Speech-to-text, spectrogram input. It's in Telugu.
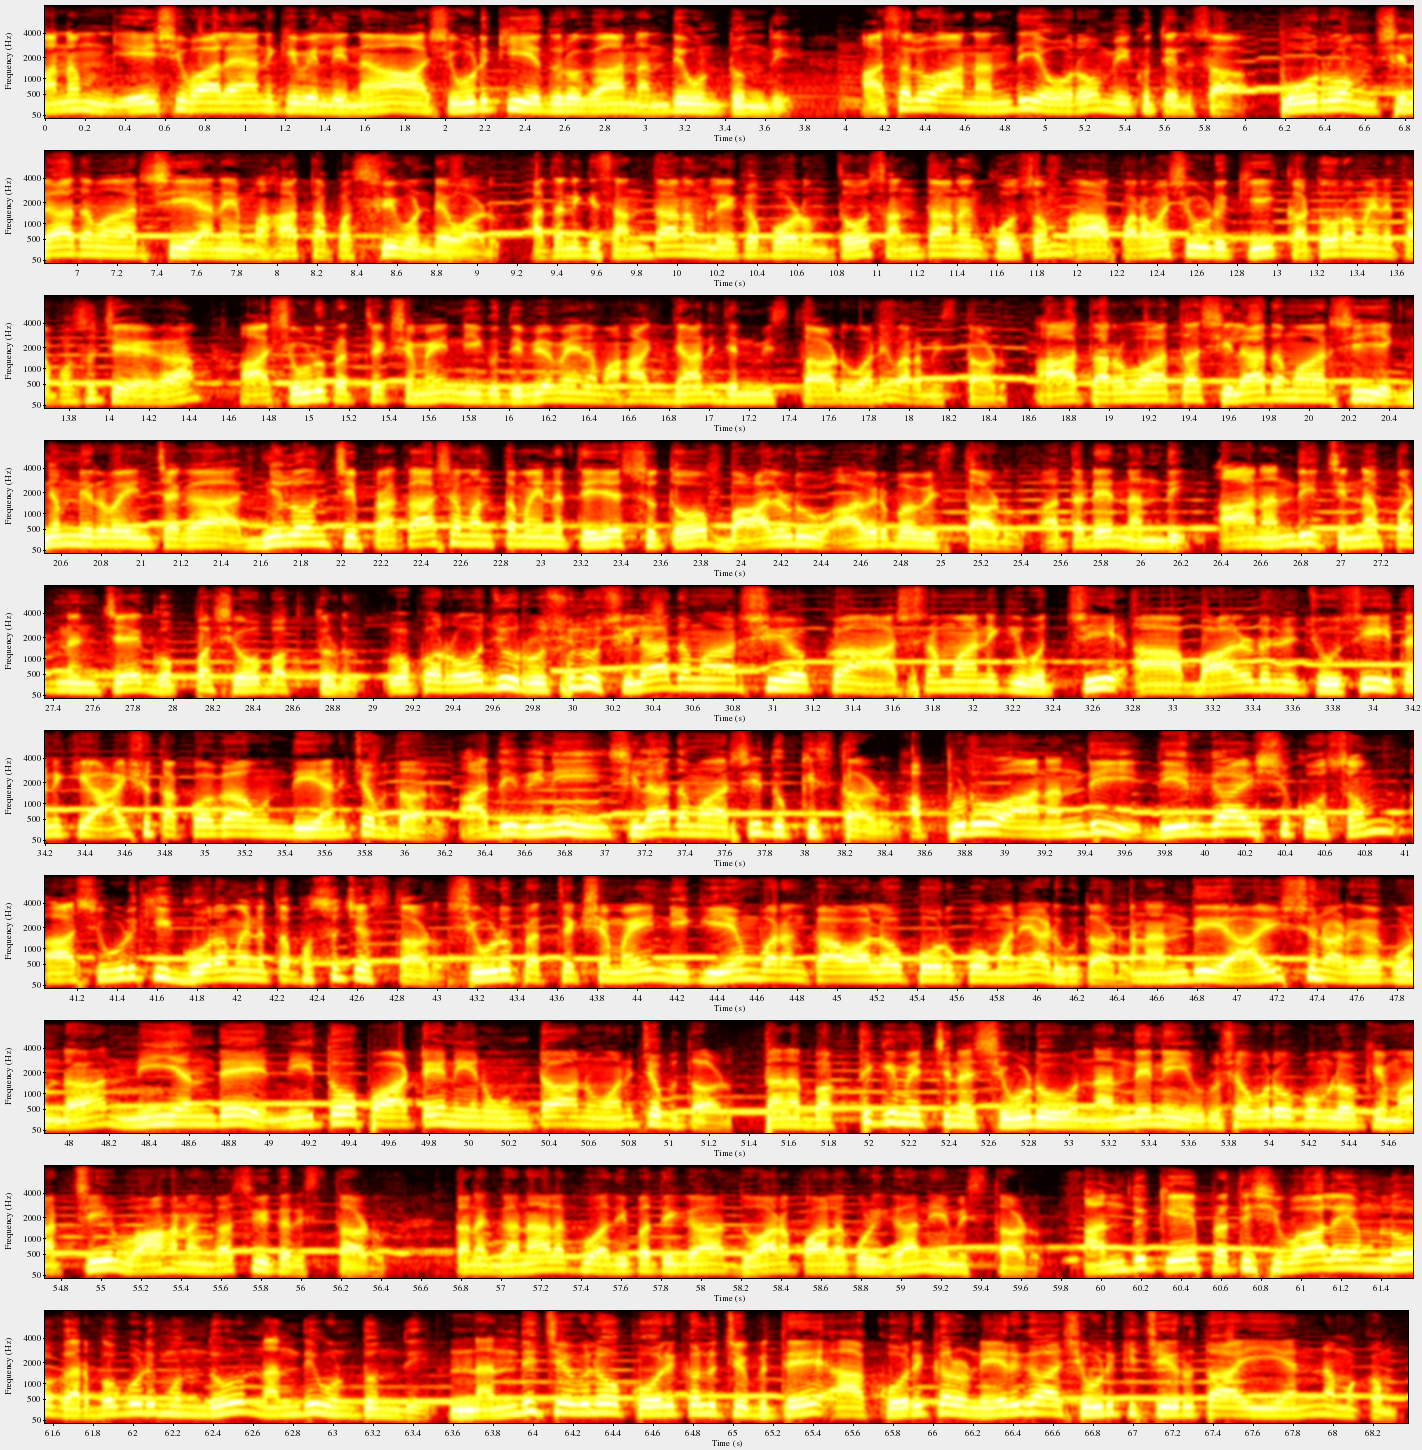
మనం ఏ శివాలయానికి వెళ్ళినా ఆ శివుడికి ఎదురుగా నంది ఉంటుంది. అసలు ఆ నంది ఎవరో మీకు తెలుసా? పూర్వం శిలాద మహర్షి అనే మహా తపస్వి ఉండేవాడు. అతనికి సంతానం లేకపోవడంతో సంతానం కోసం ఆ పరమశివుడికి కఠోరమైన తపస్సు చేయగా ఆ శివుడు ప్రత్యక్షమై నీకు దివ్యమైన మహాజ్ఞాని జన్మిస్తాడు అని వరమిస్తాడు. ఆ తర్వాత శిలాద మహర్షి యజ్ఞం నిర్వహించగా అగ్నిలోంచి ప్రకాశవంతమైన తేజస్సుతో బాలుడు ఆవిర్భవిస్తాడు. అతడే నంది. ఆ నంది చిన్నప్పటి నుంచే గొప్ప శివభక్తుడు. ఒక రోజు ఋషులు శిలాద మహర్షి యొక్క ఆశ్రమానికి వచ్చి ఆ బాలుడిని చూసి ఇతనికి ఆయుష్ తక్కువగా ఉంది అని చెబుతారు. అది విని శిలాద మహర్షి దుఃఖిస్తాడు. అప్పుడు ఆ నంది దీర్ఘాయుష్ కోసం ఆ శివుడికి ఘోరమైన తపస్సు చేస్తాడు. శివుడు ప్రత్యక్షమై నీకు ఏం వరం కావాలో కోరుకోమని అడుగుతాడు. ఆ నంది ఆయుష్ను అడగకుండా నీ అందే నీతో పాటే నేను ఉంటాను అని చెబుతాడు. తన భక్తికి మెచ్చిన శివుడు నందిని వృషభ రూపంలోకి మార్చి వాహనంగా స్వీకరిస్తాడు. తన గణాలకు అధిపతిగా ద్వారపాలకుడిగా నియమిస్తాడు. అందుకే ప్రతి శివాలయంలో గర్భగుడి ముందు నంది ఉంటుంది. నంది చెవిలో కోరికలు చెబితే ఆ కోరికలు నేరుగా శివుడికి చేరుతాయి అని నమ్మకం.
